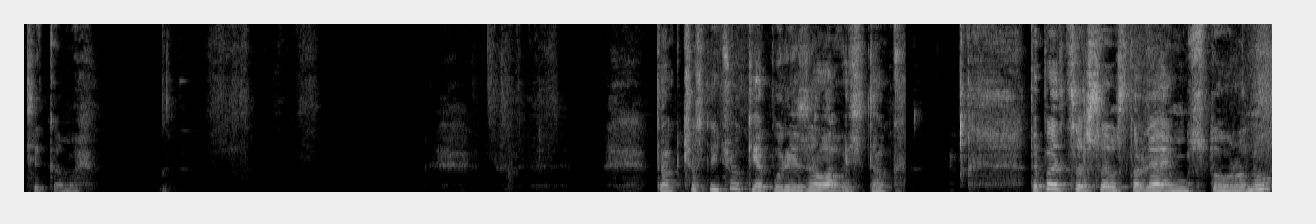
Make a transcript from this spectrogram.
Цікаво. Так, часничок я порізала ось так. Тепер це все оставляємо в сторону.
